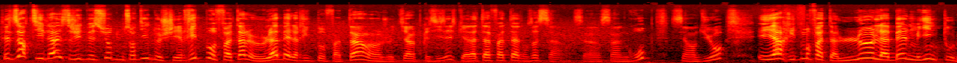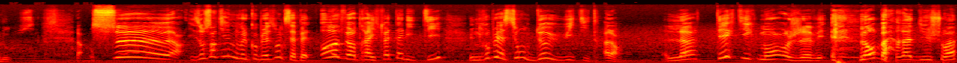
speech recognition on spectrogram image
cette sortie-là, il s'agit bien sûr d'une sortie de chez Ritmo Fatal, le label Ritmo Fatal, hein, je tiens à le préciser, parce qu'il y a Lata Fatal, donc ça c'est un, groupe, c'est un duo, et il y a Ritmo Fatal, le label Made Toulouse. Alors, ce, alors, ils ont sorti une nouvelle compilation qui s'appelle Overdrive Fatality, une compilation de 8 titres. Alors, là, techniquement, j'avais l'embarras du choix,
